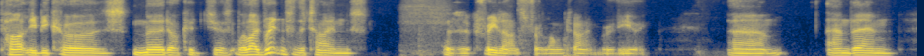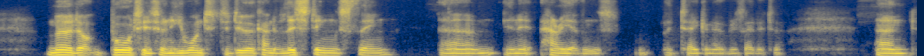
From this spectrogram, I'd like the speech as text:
partly because Murdoch had just well, I'd written for the Times as a freelance for a long time, reviewing, um, and then Murdoch bought it and he wanted to do a kind of listings thing um, in it. Harry Evans had taken over as editor, and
